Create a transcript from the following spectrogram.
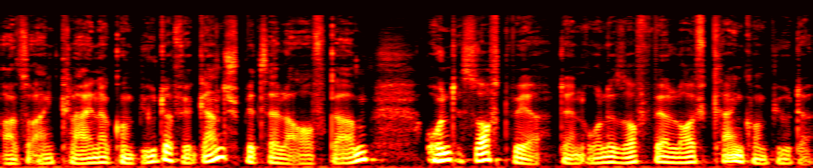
also ein kleiner Computer für ganz spezielle Aufgaben, und Software, denn ohne Software läuft kein Computer.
